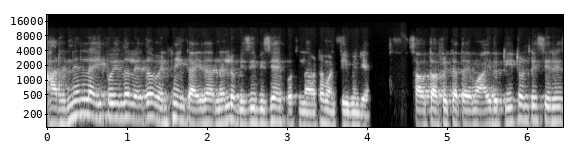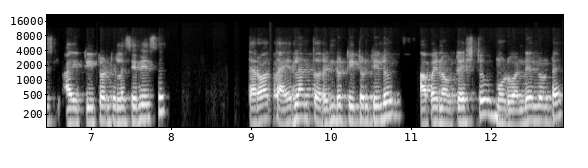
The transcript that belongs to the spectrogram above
ఆ రెండు నెలలు అయిపోయిందో లేదో వెంటనే ఇంకా ఐదారు నెలలు బిజీ బిజీ అయిపోతుంది అనమాట మన టీమిండియా. సౌత్ ఆఫ్రికాతో ఏమో ఐదు టీ ట్వంటీ సిరీస్ ఐదు టీ ట్వంటీల సిరీస్ తర్వాత ఐర్లాండ్తో రెండు టీ ట్వంటీలు ఆ పైన ఒక టెస్ట్ మూడు వన్డేలు ఉంటాయి.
